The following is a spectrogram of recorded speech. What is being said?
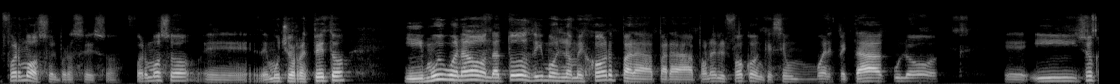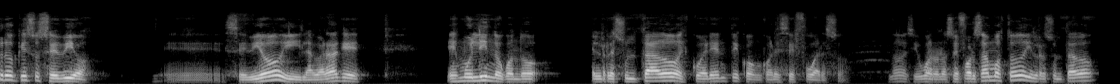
Fue hermoso el proceso, fue hermoso, eh, de mucho respeto y muy buena onda. Todos dimos lo mejor para, para poner el foco en que sea un buen espectáculo y yo creo que eso se vio, se vio y la verdad que es muy lindo cuando el resultado es coherente con, con ese esfuerzo. ¿no? Decir, bueno, nos esforzamos todo y el resultado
